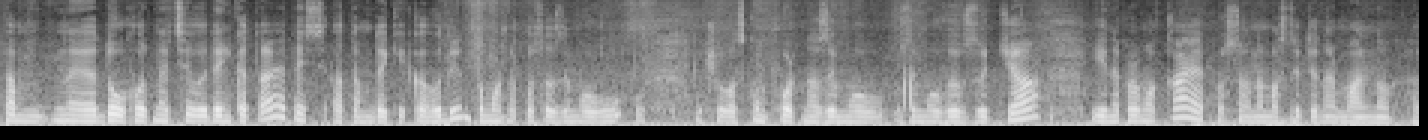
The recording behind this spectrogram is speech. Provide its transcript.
там не довго не цілий день катаєтесь, а там декілька годин, то можна просто зимову, якщо у вас комфортне зимов, зимове взуття і не промокає, просто намастити нормально е,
